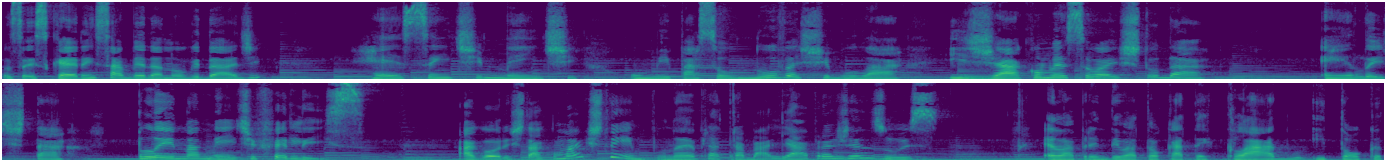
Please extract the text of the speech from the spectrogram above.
Vocês querem saber da novidade? Recentemente, o Mi passou no vestibular e já começou a estudar. Ela está plenamente feliz. Agora está com mais tempo, né, para trabalhar para Jesus. Ela aprendeu a tocar teclado e toca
